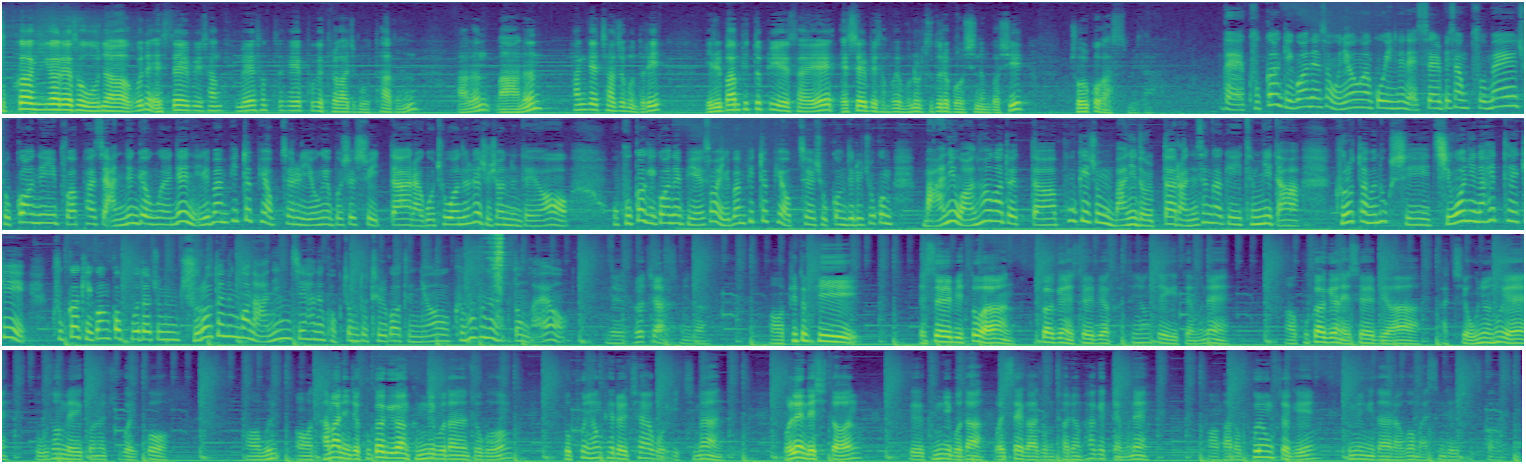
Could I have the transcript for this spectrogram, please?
국가기관에서 운영하고 있는 SLB 상품의 선택의 폭에 들어가지 못하는 다른 많은 한계 차주분들이 일반 P2P 회사의 SLB 상품의 문을 두드려 보시는 것이 좋을 것 같습니다. 네, 국가기관에서 운영하고 있는 SLB 상품에 조건이 부합하지 않는 경우에는 일반 P2P 업체를 이용해 보실 수 있다라고 조언을 해주셨는데요. 어, 국가기관에 비해서 일반 P2P 업체의 조건들이 조금 많이 완화가 됐다, 폭이 좀 많이 넓다라는 생각이 듭니다. 그렇다면 혹시 지원이나 혜택이 국가기관 것보다 좀 줄어드는 건 아닌지 하는 걱정도 들거든요. 그 부분은 어떤가요? 네, 그렇지 않습니다. 어, P2P SLB 또한 국가기관 SLB와 같은 형태이기 때문에 어, 국가기관 SLB와 같이 5년 후에 우선 매입권을 주고 있고 어, 문, 어, 다만 이제 국가기관 금리보다는 조금 높은 형태를 취하고 있지만 원래 내시던 그 금리보다 월세가 좀 저렴하기 때문에 어, 바로 포용적인 금융이다라고 말씀드릴 수 있을 것 같습니다.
